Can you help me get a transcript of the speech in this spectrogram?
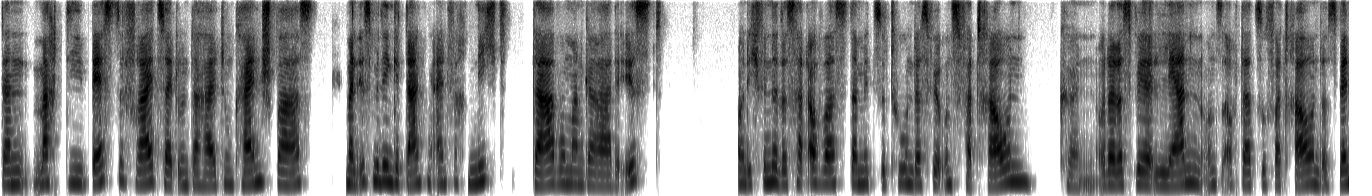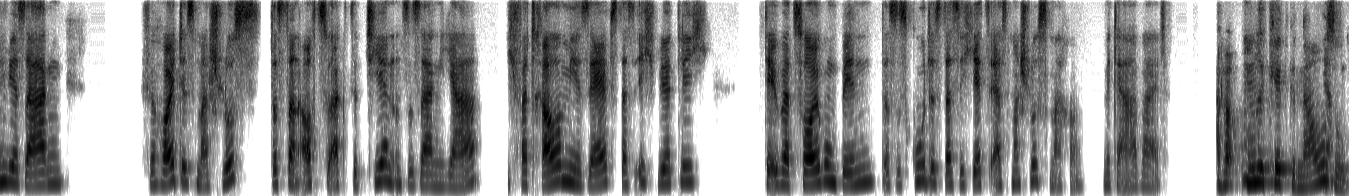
dann macht die beste Freizeitunterhaltung keinen Spaß. Man ist mit den Gedanken einfach nicht da, wo man gerade ist. Und ich finde, das hat auch was damit zu tun, dass wir uns vertrauen können oder dass wir lernen, uns auch dazu vertrauen, dass wenn wir sagen, für heute ist mal Schluss, das dann auch zu akzeptieren und zu sagen, ja, ich vertraue mir selbst, dass ich wirklich der Überzeugung bin, dass es gut ist, dass ich jetzt erstmal Schluss mache mit der Arbeit. Aber umgekehrt genauso. Ja.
